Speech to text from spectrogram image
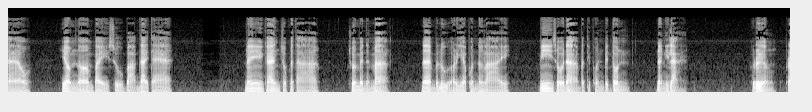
แล้ว ย่อมน้อมไปสู่บาปได้แท้ ในการจบคาถา ชวนเป็นนันมาก ได้บรรลุอริยผลทั้งหลาย มีโสดาปฏิผลเป็นต้น ดังนี้แหละ เรื่องพร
